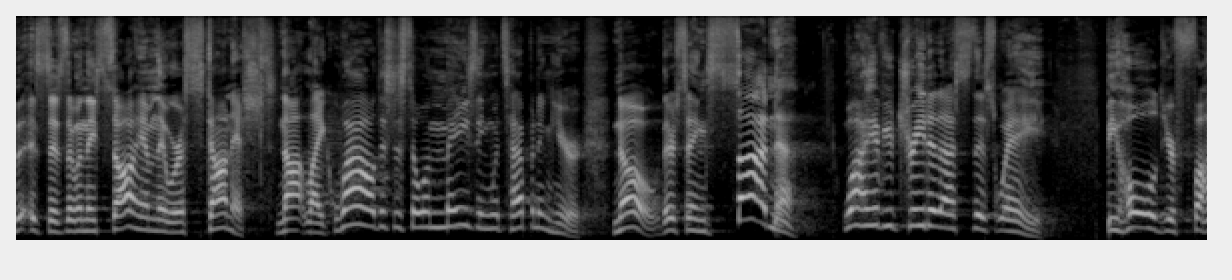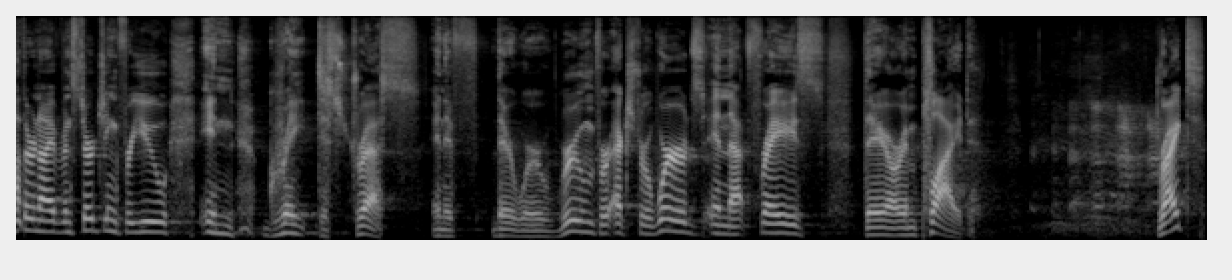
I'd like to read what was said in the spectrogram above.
it says that when they saw him, they were astonished. Not like, wow, this is so amazing what's happening here. No, they're saying, Son, why have you treated us this way? Behold, your father and I have been searching for you in great distress. And if there were room for extra words in that phrase, they are implied. right?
